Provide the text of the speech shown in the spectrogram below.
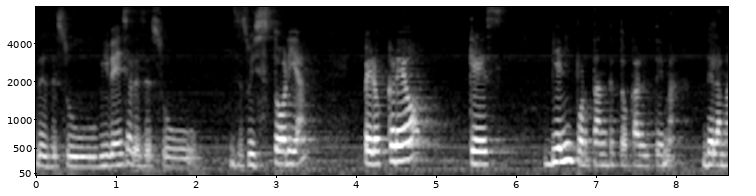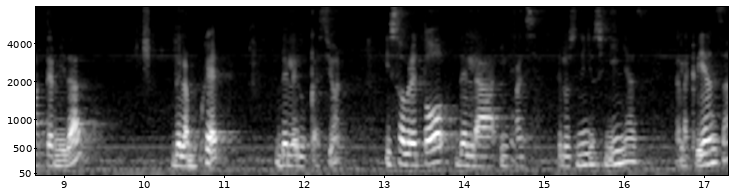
desde su vivencia, desde su, desde su historia, pero creo que es bien importante tocar el tema de la maternidad, de la mujer, de la educación y sobre todo de la infancia, de los niños y niñas, de la crianza.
